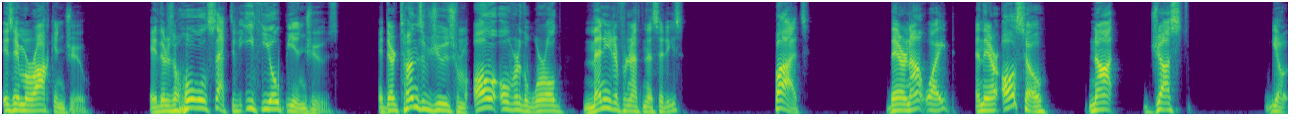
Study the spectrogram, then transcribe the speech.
is a Moroccan Jew. Okay? There's a whole sect of Ethiopian Jews. Okay? There are tons of Jews from all over the world, many different ethnicities, but they are not white, and they are also not just you know,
